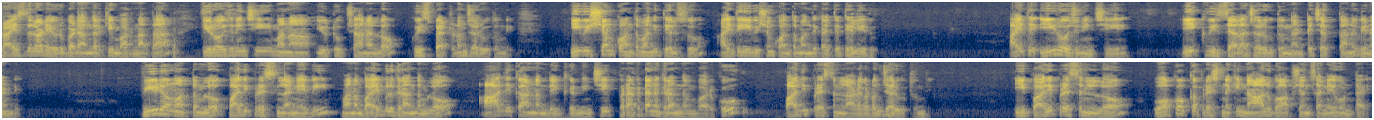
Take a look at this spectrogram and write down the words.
ప్రైజ్ దలాడ్ ఎవరిబడి అందరికీ మరణత. ఈ రోజు నుంచి మన యూట్యూబ్ ఛానల్లో క్విజ్ పెట్టడం జరుగుతుంది. ఈ విషయం కొంతమందికి తెలుసు అయితే ఈ విషయం కొంతమందికి అయితే తెలియదు అయితే ఈ రోజు నుంచి ఈ క్విజ్ ఎలా జరుగుతుందంటే చెప్తాను వినండి. వీడియో మొత్తంలో పది ప్రశ్నలు అనేవి మన బైబిల్ గ్రంథంలో ఆది కాండం దగ్గర నుంచి ప్రకటన గ్రంథం వరకు పది ప్రశ్నలు అడగడం జరుగుతుంది. ఈ పది ప్రశ్నల్లో ఒక్కొక్క ప్రశ్నకి నాలుగు ఆప్షన్స్ అనేవి ఉంటాయి.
